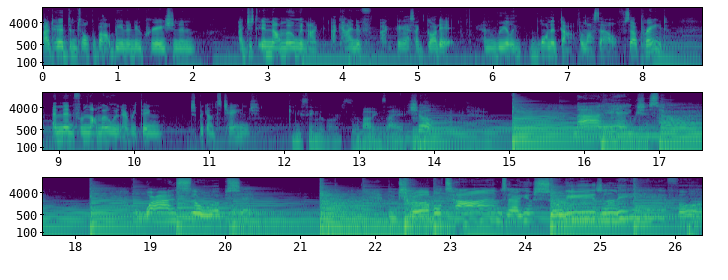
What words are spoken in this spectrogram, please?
I'd heard them talk about being a new creation, and I just, in that moment, I, I kind of, I guess I got it and really wanted that for myself. So I prayed. And then from that moment, everything just began to change. Can you sing the verse about anxiety? Sure. Yeah. My anxious heart, why so upset? In troubled times, are you so easily forget?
